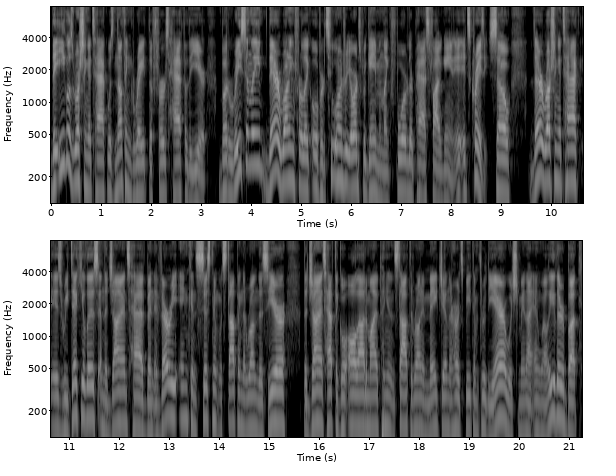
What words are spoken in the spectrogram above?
the Eagles' rushing attack was nothing great the first half of the year, but recently they're running for like over 200 yards per game in like four of their past five games. It's crazy. So their rushing attack is ridiculous, and the Giants have been very inconsistent with stopping the run this year. The Giants have to go all out, in my opinion, and stop the run and make Jalen Hurts beat them through the air, which may not end well either, but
